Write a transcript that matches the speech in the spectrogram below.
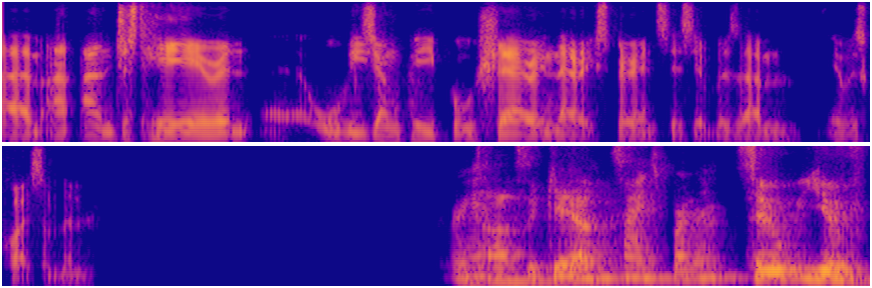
um, and, and, just hear and uh, all these young people sharing their experiences. It was um it was quite something. Fantastic, yeah. Sounds brilliant. So you've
